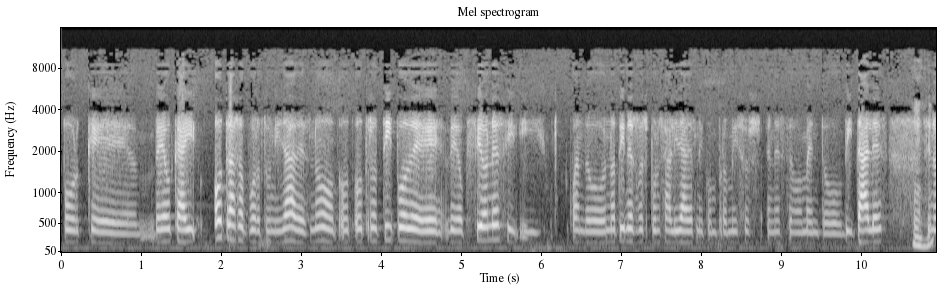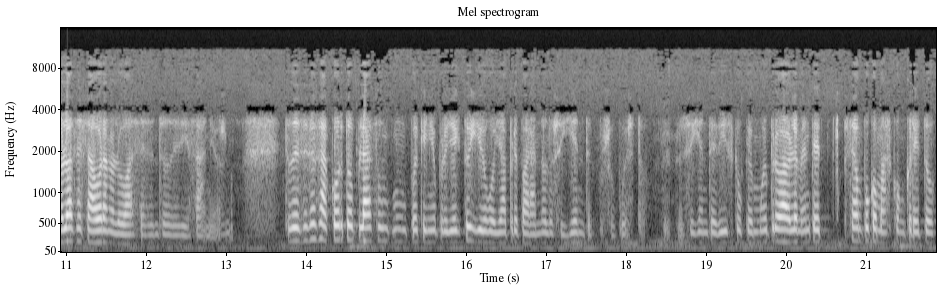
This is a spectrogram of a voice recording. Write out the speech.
porque veo que hay otras oportunidades, ¿no? otro tipo de, de opciones y, y, cuando no tienes responsabilidades ni compromisos en este momento vitales, si no lo haces ahora no lo haces dentro de 10 años. ¿no? Entonces ese es a corto plazo un, pequeño proyecto y luego ya preparando lo siguiente, por supuesto, el, siguiente disco que muy probablemente sea un poco más concreto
